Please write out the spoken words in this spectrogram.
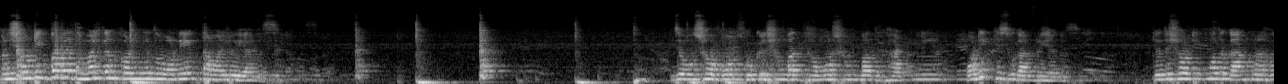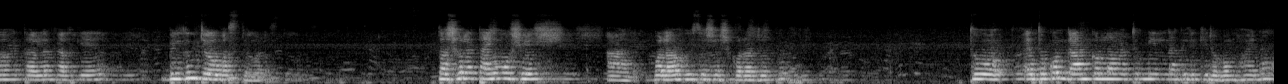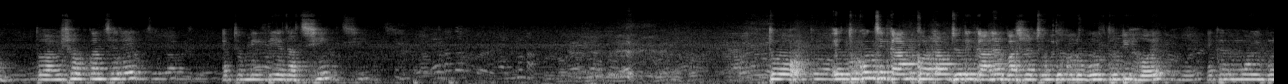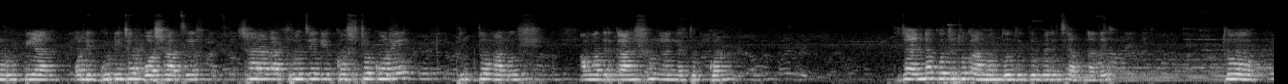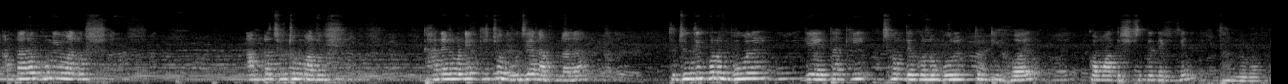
মানে সঠিকভাবে ধামাল গান করে কিন্তু অনেক ধামাল হইয়া গেছে। যেমন শ্রবণ কোকিল সংবাদ ভ্রমণ সংবাদ, ঘাটনি, অনেক কিছু গান রইয়া গেছে। যদি সঠিক মতো গান করা হয়, তাহলে কালকে বিল্ডিংটাও বাঁচতে পারে। তো আসলে টাইমও শেষ, আর বলাও হয়েছে শেষ করার জন্য। তো এতক্ষণ গান করলাম, একটা মিল না দিলে কীরকম হয় না? তো আমি সব গান ছেড়ে একটা মিল দিয়ে যাচ্ছি। তো এতক্ষণ যে গান করলাম, যদি গানের বাসার জন্য কোনো ভুল ত্রুটি হয়, এখানে মই মুরব্বিয়ান অনেক গুণীজন বসা আছে সারা রাত্র জেগে কষ্ট করে বৃদ্ধ মানুষ আমাদের গান শুনলেন এতক্ষণ। জানি না কতটুকু আনন্দ দিতে পেরেছি আপনাদের। তো আপনারা গুণী মানুষ, আমরা ছোট মানুষ, গানের অনেক কিছু বুঝেন আপনারা। তো যদি কোনো ভুল গেয়ে থাকি, ছন্দে কোনো ভুল ত্রুটি হয় ক্ষমা দৃষ্টিতে দেখবেন। ধন্যবাদ।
